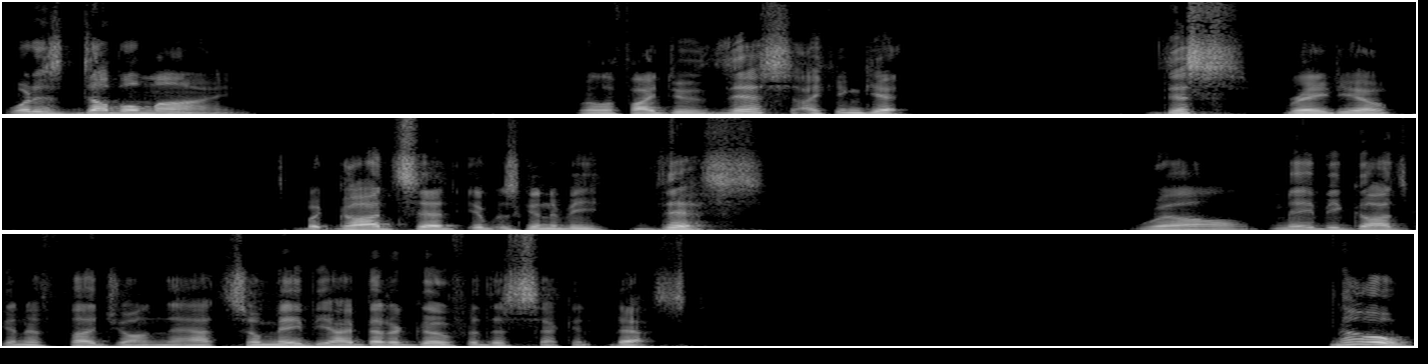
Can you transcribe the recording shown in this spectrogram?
What is double mind? Well, if I do this, I can get this radio. But God said it was going to be this. Well, maybe God's going to fudge on that, so maybe I better go for the second best. No.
